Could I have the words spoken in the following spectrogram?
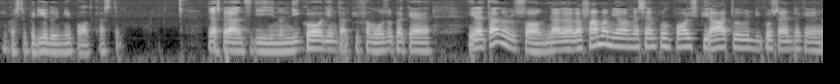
in questo periodo i miei podcast nella speranza di, non dico diventare più famoso perché in realtà non lo so, la, la, la fama mi ha, mi ha, sempre un po' ispirato, dico sempre che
